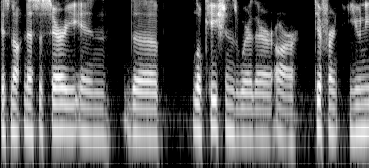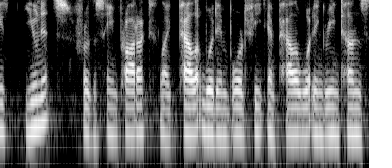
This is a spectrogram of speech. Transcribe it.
it's not necessary in the locations where there are different uni units for the same product, like pallet wood in board feet and pallet wood in green tons.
